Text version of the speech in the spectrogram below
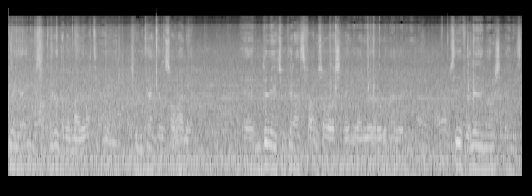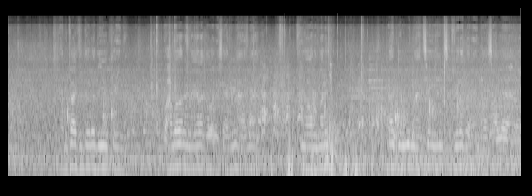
filayaa inuu safiiradda dhammaaday waktigeeda joogitaankeeda soomaaliya muddada ay joogteen aan si fiican u soo wada shaqeynay waan iyadana uga mahadcelinay sidii ficladeeda noola shaqeynaysa infaacta dowladda u k-na wax badan ay nagala qabanaysa arrimaha ammaanka iyo horumarinta aad bay ugu mahadsan yihiin safiiraddana intaasaan leeyahay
